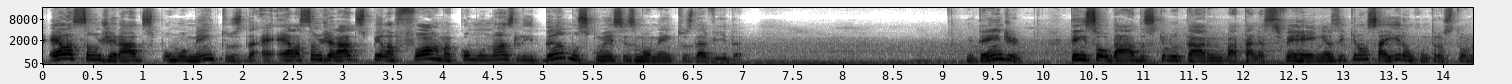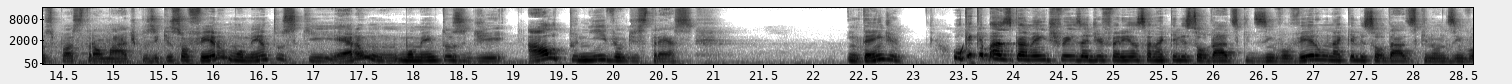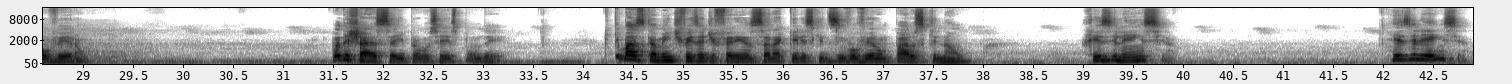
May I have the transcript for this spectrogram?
elas são gerados por momentos, é, elas são gerados pela forma como nós lidamos com esses momentos da vida. Entende? Tem soldados que lutaram em batalhas ferrenhas e que não saíram com transtornos pós-traumáticos e que sofreram momentos que eram momentos de alto nível de estresse. Entende? O que, que basicamente fez a diferença naqueles soldados que desenvolveram e naqueles soldados que não desenvolveram? Vou deixar essa aí para você responder. O que, que basicamente fez a diferença naqueles que desenvolveram para os que não? Resiliência. Resiliência.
